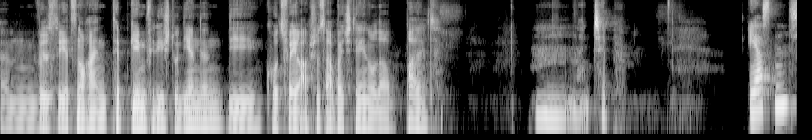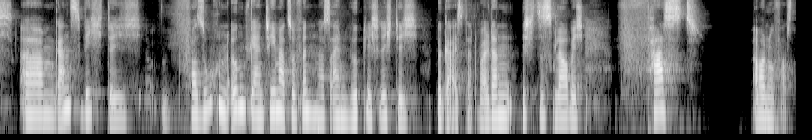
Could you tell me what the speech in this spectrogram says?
Ähm, würdest du jetzt noch einen Tipp geben für die Studierenden, die kurz vor ihrer Abschlussarbeit stehen oder bald? Hm, ein Tipp. Erstens, ähm, ganz wichtig, versuchen irgendwie ein Thema zu finden, was einen wirklich richtig begeistert, weil dann ist es, glaube ich, fast, aber nur fast,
